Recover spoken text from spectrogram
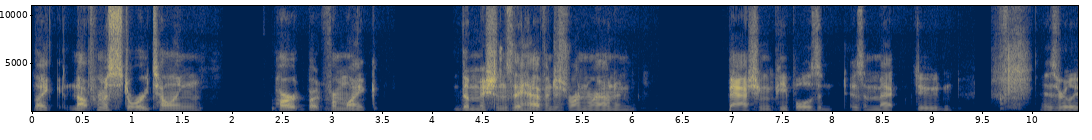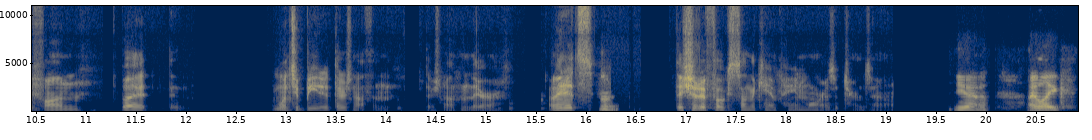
like not from a storytelling part, but from like the missions they have and just running around and bashing people as a as a mech dude is really fun. But once you beat it, there's nothing there's nothing there. I mean, it's Right. they should have focused on the campaign more, as it turns out. Yeah, I like.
